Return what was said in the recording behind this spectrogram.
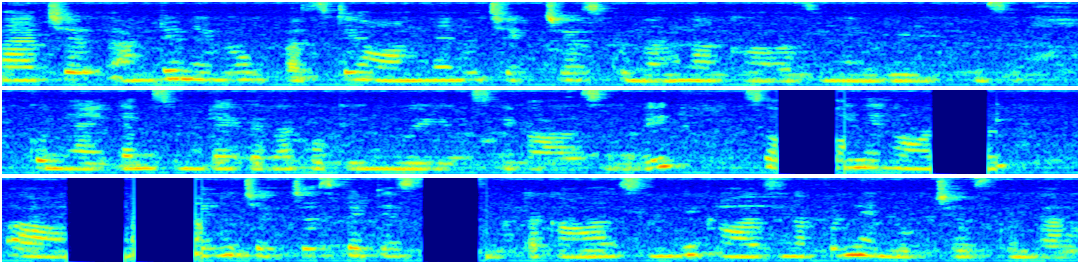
మ్యాచ్ అంటే నేను ఫస్టే ఆన్లైన్లో చెక్ చేసుకున్నాను. నాకు కావాల్సిన ఇంగ్రీడియంట్స్ కొన్ని ఐటమ్స్ ఉంటాయి కదా కుకింగ్ వీడియోస్కి కావాల్సినవి. సో నేను ఆన్లైన్ చెక్ చేసి పెట్టేస్తాను అనమాట కావాల్సింది కావాల్సినప్పుడు నేను బుక్ చేసుకుంటాను.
